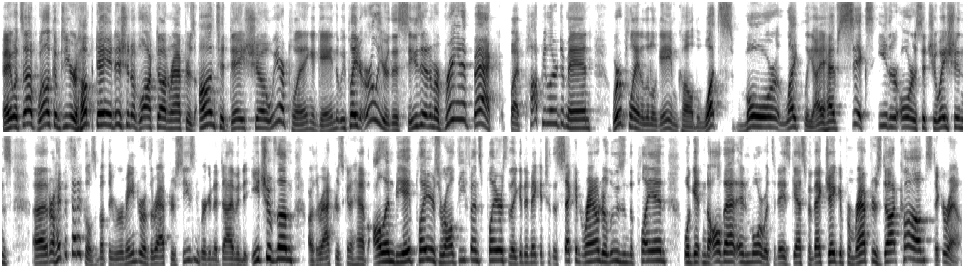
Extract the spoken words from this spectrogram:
Hey, what's up? Welcome to your Hump Day edition of Locked On Raptors. On today's show, we are playing a game that we played earlier this season, and we're bringing it back by popular demand. We're playing a little game called What's More Likely. I have six either or situations uh, that are hypotheticals about the remainder of the Raptors season. We're going to dive into each of them. Are the Raptors going to have all NBA players or all defense players? Are they going to make it to the second round or lose in the play in? We'll get into all that and more with today's guest, Vivek Jacob from Raptors.com. Stick around.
